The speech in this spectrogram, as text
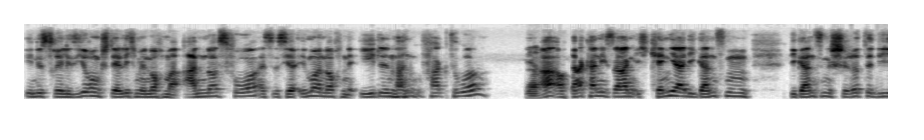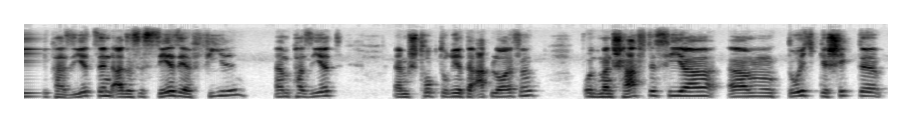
Industrialisierung stelle ich mir nochmal anders vor. Es ist ja immer noch eine Edelmanufaktur. Ja. ja, auch da kann ich sagen, ich kenne ja die ganzen, die ganzen Schritte, die passiert sind. Also es ist sehr, sehr viel ähm, passiert, ähm, strukturierte Abläufe. Und man schafft es hier ähm, durch geschickte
